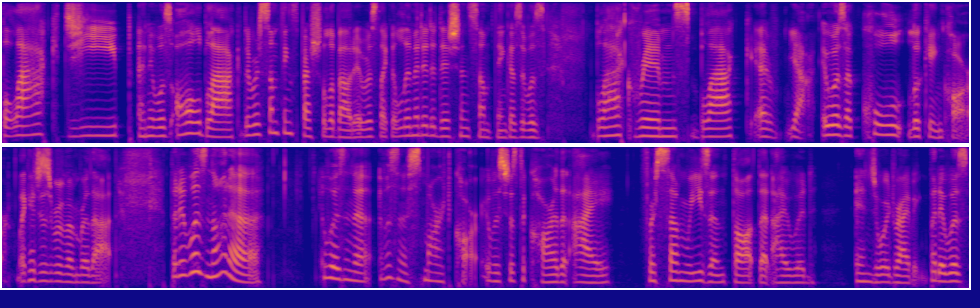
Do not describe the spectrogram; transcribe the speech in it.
black Jeep and it was all black. There was something special about it. It was like a limited edition something because it was black rims, black. Uh, yeah, it was a cool looking car. Like I just remember that. But it was not a, it wasn't a, it wasn't a smart car. It was just a car that I, for some reason, thought that I would enjoy driving. But it was,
